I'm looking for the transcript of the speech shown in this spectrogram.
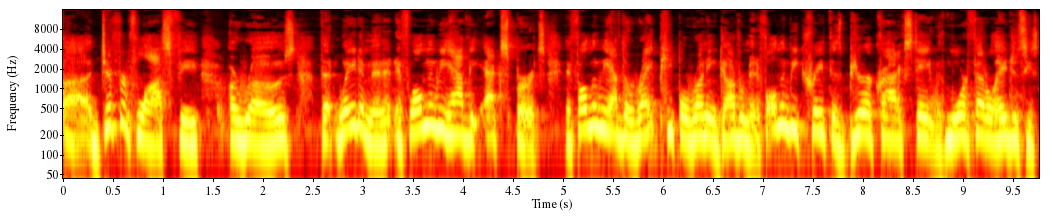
uh, different philosophy arose that wait a minute, if only we have the experts, if only we have the right people running government, if only we create this bureaucratic state with more federal agencies,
